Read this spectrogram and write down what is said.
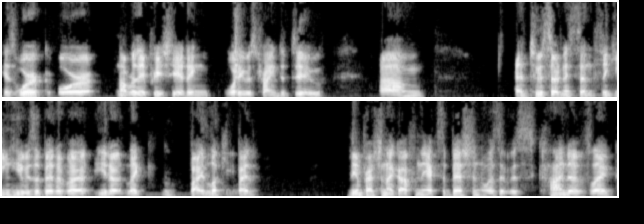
his work or not really appreciating what he was trying to do. Um, and to a certain extent thinking he was a bit of a you know like by looking by the impression I got from the exhibition was it was kind of like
